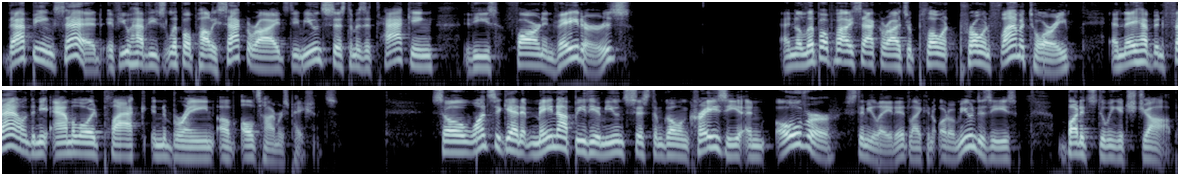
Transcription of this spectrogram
that being said, if you have these lipopolysaccharides, the immune system is attacking these foreign invaders, and the lipopolysaccharides are pro inflammatory, and they have been found in the amyloid plaque in the brain of Alzheimer's patients. So, once again, it may not be the immune system going crazy and overstimulated like an autoimmune disease, but it's doing its job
